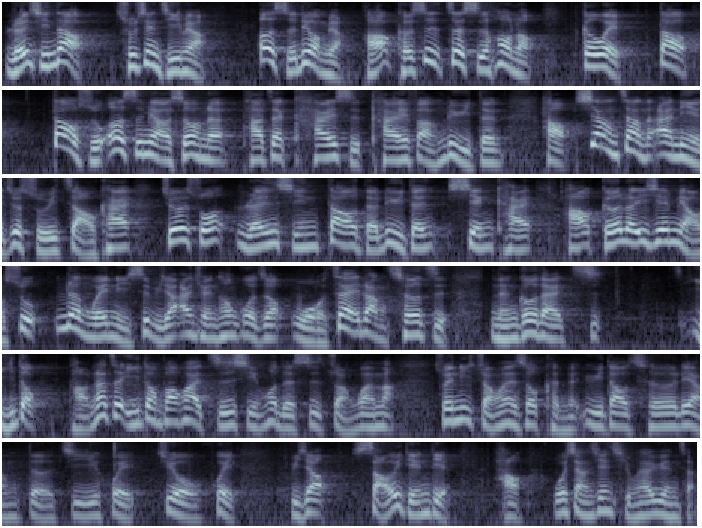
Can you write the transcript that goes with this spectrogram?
人行道出现几秒？二十六秒。好，可是这时候呢，各位到。倒数二十秒的时候呢，它在开始开放绿灯。好像这样的案例也就属于早开，就是说人行道的绿灯先开。好，隔了一些秒数，认为你是比较安全通过之后，我再让车子能够来直移动。好，那这移动包括直行或者是转弯嘛，所以你转弯的时候可能遇到车辆的机会就会比较少一点点。好，我想先请问一下院长，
